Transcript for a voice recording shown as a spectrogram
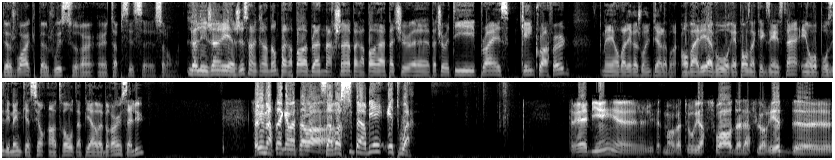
de joueurs qui peuvent jouer sur un, un top 6, euh, selon moi. Là, les gens réagissent en grand nombre par rapport à Brad Marchand, par rapport à Pacioretty, Price, Kane Crawford. Mais on va aller rejoindre Pierre Lebrun. On va aller à vos réponses dans quelques instants et on va poser les mêmes questions, entre autres, à Pierre Lebrun. Salut. Salut Martin, comment ça va? Ça va super bien. Et toi? Très bien. Euh, j'ai fait mon retour hier soir de la Floride. Euh,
